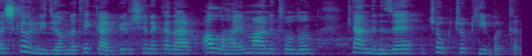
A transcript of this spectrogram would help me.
Başka bir videomda tekrar görüşene kadar Allah'a emanet olun. Kendinize çok çok iyi bakın.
